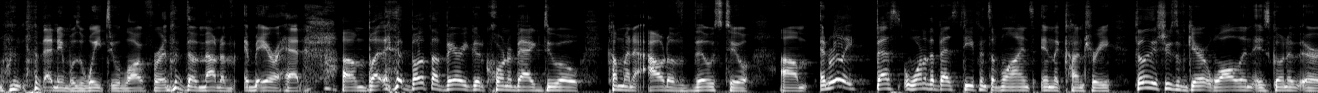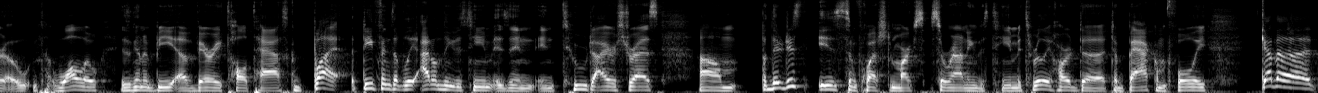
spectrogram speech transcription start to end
that name was way too long for the amount of air ahead. Um, but both a very good cornerback duo coming out of those two. Um, and really, best one of the best defensive lines in the country. Filling the shoes of Garrett Wallen is going to, or uh, Wallow is going to be a very tall task. But defensively, I don't think this team is in in too dire stress. Um, but there just is some question marks surrounding this team. It's really hard to to back them fully. Got a,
